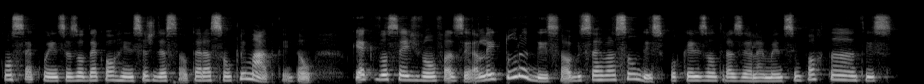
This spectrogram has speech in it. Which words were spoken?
consequências ou decorrências dessa alteração climática. Então, o que é que vocês vão fazer? A leitura disso, a observação disso, porque eles vão trazer elementos importantes,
